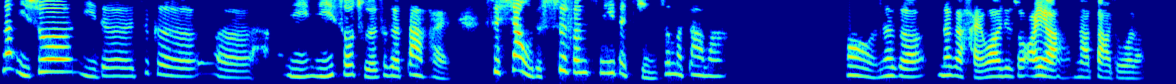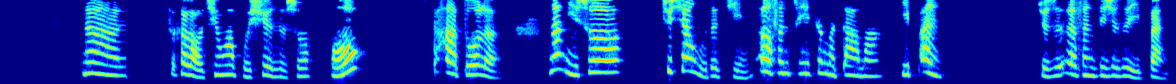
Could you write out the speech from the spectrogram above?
那你说你的这个呃，你你所处的这个大海是像我的四分之一的井这么大吗？”哦，那个那个海蛙就说：“哎呀，那大多了。”那这个老青蛙不屑地说：“哦，大多了。那你说，就像我的井二分之一这么大吗？一半，就是二分之一就是一半，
